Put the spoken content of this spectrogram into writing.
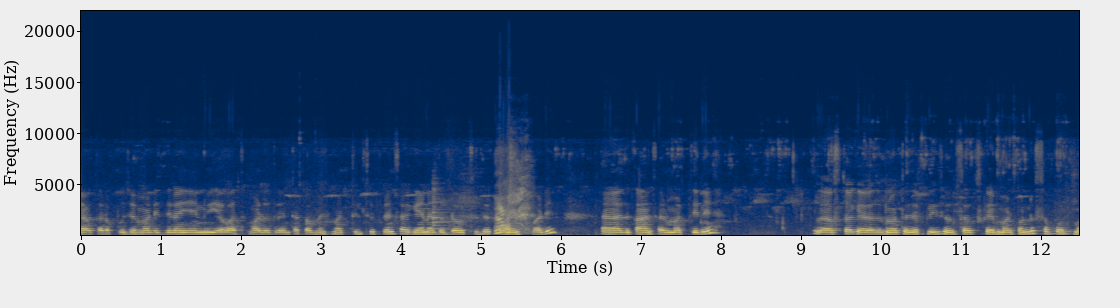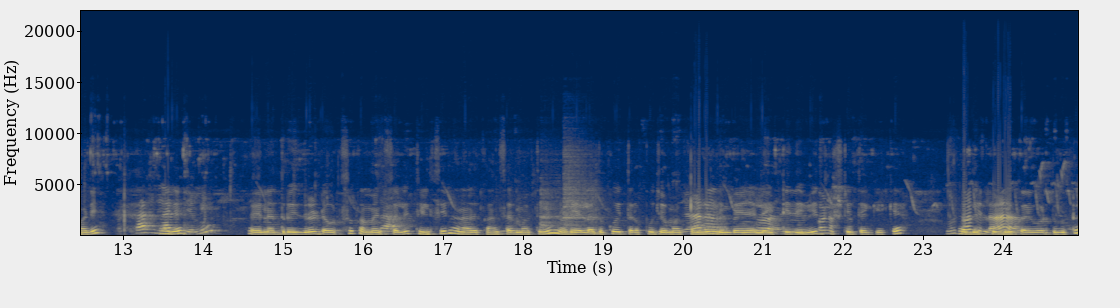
ಯಾವ ಥರ ಪೂಜೆ ಮಾಡಿದ್ದೀರಾ ಏನು ಯಾವತ್ತು ಮಾಡಿದ್ರಿ ಅಂತ ಕಮೆಂಟ್ ಮಾಡಿ ತಿಳಿಸಿ. ಫ್ರೆಂಡ್ಸ್ ಹಾಗೆ ಏನಾದರೂ ಡೌಟ್ಸ್ ಇದ್ದರೆ ಕಮೆಂಟ್ ಮಾಡಿ. ಅದಕ್ಕೆ ಆನ್ಸರ್ ಮಾಡ್ತೀನಿ. ಹೊಸ್ದಾಗಿ ಯಾರಾದರೂ ನೋಡ್ತಾ ಇದ್ದರೆ ಪ್ಲೀಸ್ ಒಂದು ಸಬ್ಸ್ಕ್ರೈಬ್ ಮಾಡಿಕೊಂಡು ಸಪೋರ್ಟ್ ಮಾಡಿ. ಹಾಗೆ ಏನಾದರೂ ಇದ್ದರೆ ಡೌಟ್ಸು ಕಮೆಂಟ್ಸಲ್ಲಿ ತಿಳಿಸಿ ನಾನು ಅದಕ್ಕೆ ಆನ್ಸರ್ ಮಾಡ್ತೀನಿ. ನೋಡಿ ಎಲ್ಲದಕ್ಕೂ ಈ ಥರ ಪೂಜೆ ಮಾಡ್ಕೊಂಡು ನಿಂಬೆಹಣ್ಣೆಲ್ಲ ಇಟ್ಟಿದ್ದೀವಿ ದೃಷ್ಟಿ ತೆಗಿಯೋಕ್ಕೆ. ಕೈ ಹೊಡೆದ್ಬಿಟ್ಟು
